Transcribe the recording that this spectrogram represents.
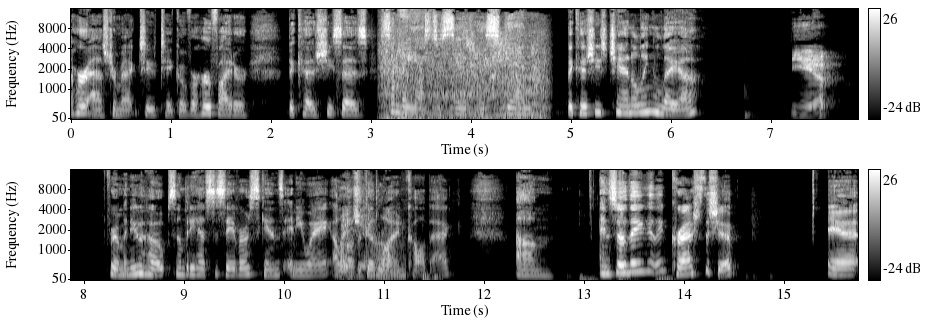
her astromech to take over her fighter because she says, Somebody has to save his skin. because she's channeling Leia Yep. from A New Hope, somebody has to save our skins anyway. I love a good line callback. Um, and so they, they crash the ship and,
